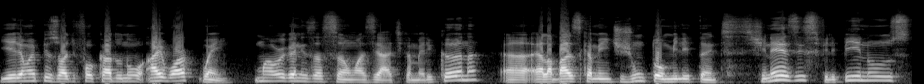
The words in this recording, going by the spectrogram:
e ele é um episódio focado no I War Quen, uma organização asiática americana. Uh, ela basicamente juntou militantes chineses, filipinos,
